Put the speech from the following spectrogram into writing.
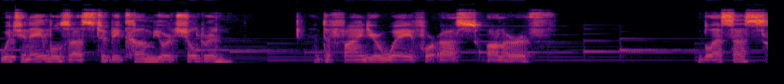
which enables us to become your children and to find your way for us on earth. Bless us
